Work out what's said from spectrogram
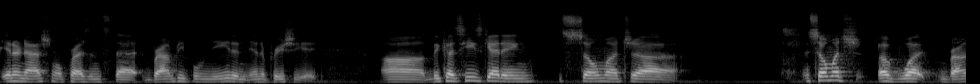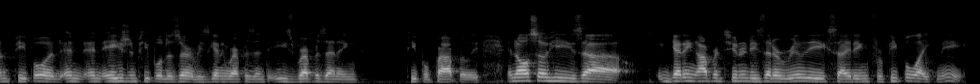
international presence that brown people need and, and appreciate. Uh, because he's getting so much. Uh, so much of what brown people and, and, and Asian people deserve. He's getting represented. He's representing people properly, and also he's uh, getting opportunities that are really exciting for people like me.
